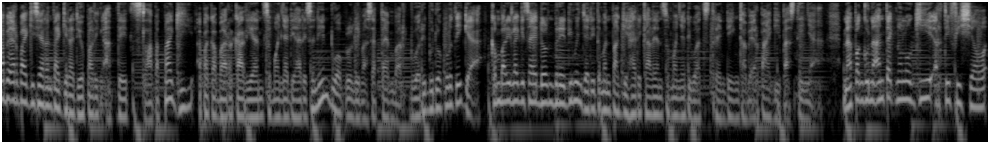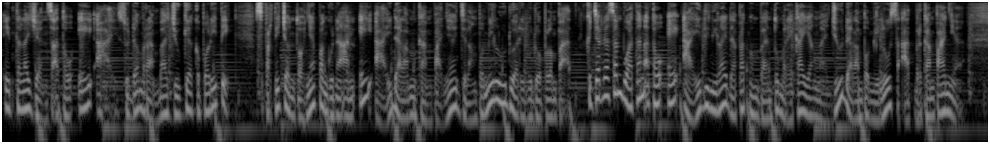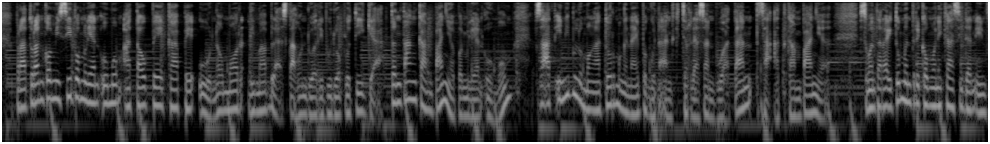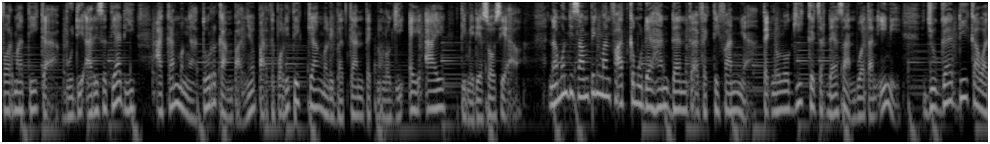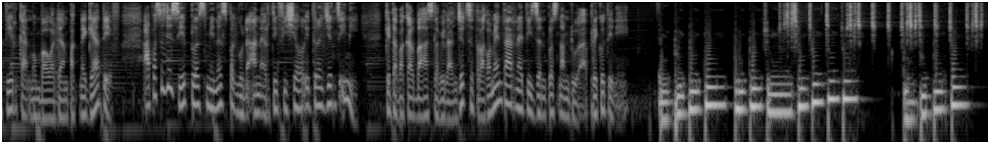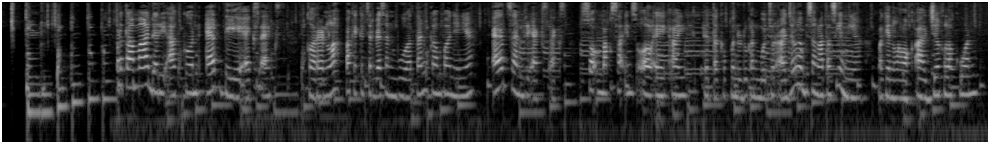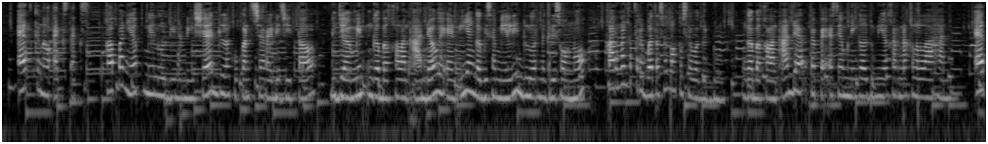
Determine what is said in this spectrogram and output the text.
KBR Pagi, siaran pagi radio paling update. Selamat pagi, apa kabar kalian semuanya di hari Senin 25 September 2023. Kembali lagi saya Don Brady menjadi teman pagi hari kalian semuanya di What's Trending KBR Pagi pastinya. Nah penggunaan teknologi Artificial Intelligence atau AI sudah merambah juga ke politik. Seperti contohnya penggunaan AI dalam kampanye jelang pemilu 2024. Kecerdasan buatan atau AI dinilai dapat membantu mereka yang maju dalam pemilu saat berkampanye. Peraturan Komisi Pemilihan Umum atau PKPU nomor 15 tahun 2023 tentang kampanye pemilihan umum saat ini belum mengatur mengenai penggunaan kecerdasan buatan saat kampanye. Sementara itu Menteri Komunikasi dan Informatika Budi Aris Setiadi akan mengatur kampanye partai politik yang melibatkan teknologi AI di media sosial. Namun di samping manfaat kemudahan dan keefektifannya, teknologi kecerdasan buatan ini juga dikhawatirkan membawa dampak negatif. Apa saja sih plus minus penggunaan artificial intelligence ini? Kita bakal bahas lebih lanjut setelah komentar netizen plus 62 berikut ini. Pertama dari akun @dyxx. Keren lah pakai kecerdasan buatan kampanyenya. @sandryxx. Sok maksain soal AI, data kependudukan bocor aja nggak bisa ngatasinnya. Makin lawak aja kelakuan. kenal XX. Kapan ya pemilu di Indonesia dilakukan secara digital? Dijamin nggak bakalan ada WNI yang nggak bisa milih di luar negeri sono karena keterbatasan waktu sewa gedung. Nggak bakalan ada PPS yang meninggal dunia karena kelelahan.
